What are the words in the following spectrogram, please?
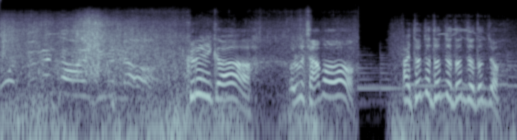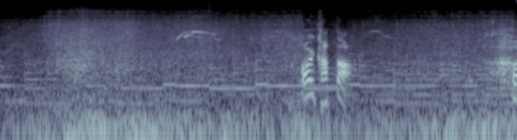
오, 누면 나와, 누면 나와. 그러니까, 얼른 잡어. 아니, 던져, 던져, 던져, 던져. 아이, 갔다. 하.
